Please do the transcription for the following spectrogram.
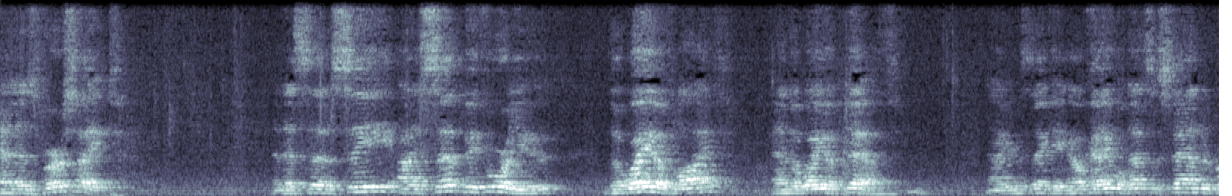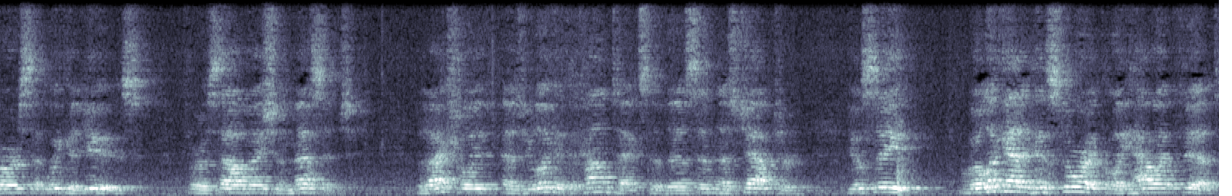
And it's verse 8. And it says, See, I set before you the way of life and the way of death. Now you're thinking, okay, well that's a standard verse that we could use for a salvation message. But actually, as you look at the context of this in this chapter, you'll see, we'll look at it historically, how it fit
